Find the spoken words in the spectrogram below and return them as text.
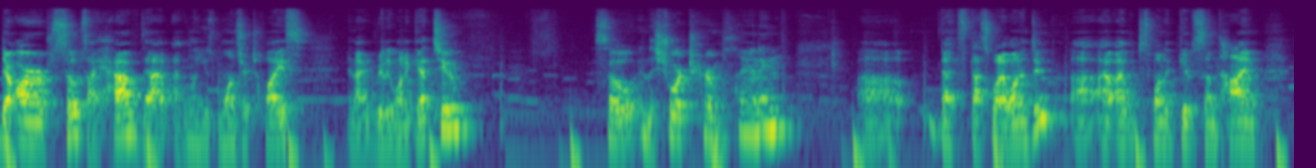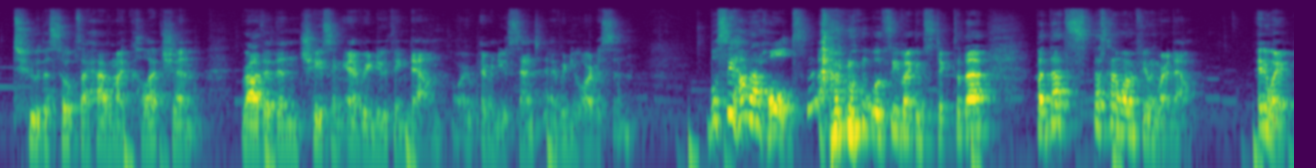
there are soaps I have that I've only used once or twice and I really want to get to. So in the short-term planning, uh, that's that's what I want to do. Uh, I, I just want to give some time to the soaps I have in my collection rather than chasing every new thing down or every new scent, every new artisan. We'll see how that holds. we'll see if I can stick to that. But that's that's kind of what I'm feeling right now. Anyway,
